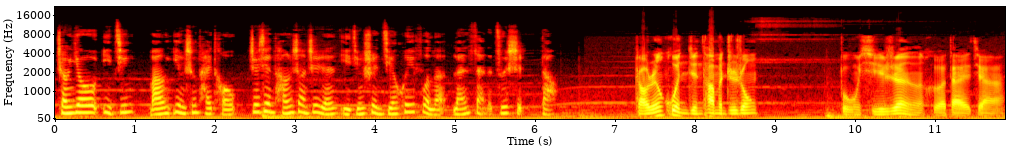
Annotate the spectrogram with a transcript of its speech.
程优一惊，忙应声抬头，只见堂上之人已经瞬间恢复了懒散的姿势，道：“找人混进他们之中，不惜任何代价。”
